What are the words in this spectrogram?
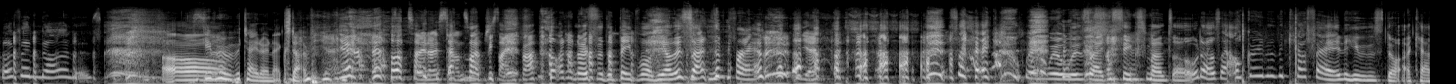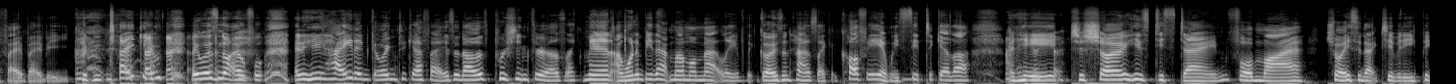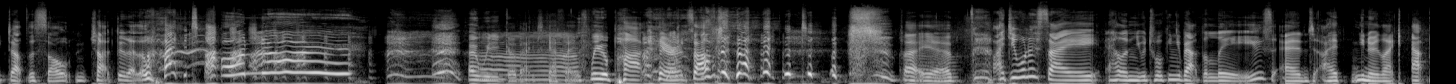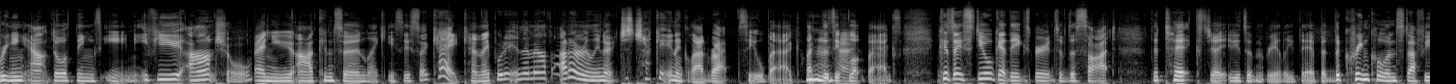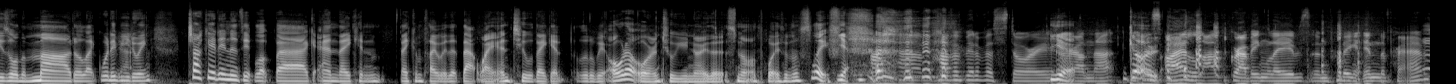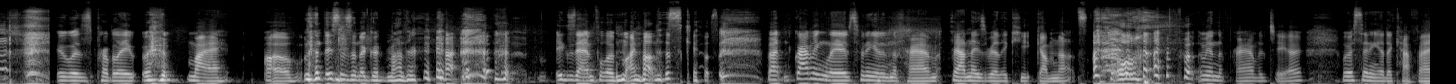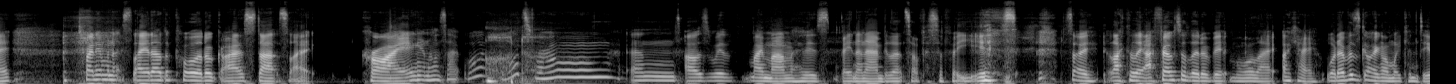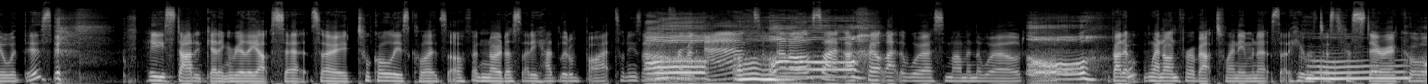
Not bananas. Give him a oh. potato next time. Yeah, Potato sounds might much be- safer. I don't know for the people on the other side of the pram. yeah. so when Will was like six months old, I was like, I'll go to the cafe. And he was not a cafe baby. You couldn't take him. It was not helpful. And he hated going to cafes. And I was pushing through. I was like, man, I want to be that mum on mat leave that goes and has like a coffee and we sit together. And he, to show his disdain for my choice in activity, picked up the salt and chucked it at the waiter. Oh no. And we didn't go back to cafes. Ah. We were park parents after that. but yeah, ah. I do want to say, Helen, you were talking about the leaves, and I, you know, like out bringing outdoor things in. If you aren't sure and you are concerned, like, is this okay? Can they put it in their mouth? I don't really know. Just chuck it in a Glad wrap seal bag, like the mm-hmm. Okay. Ziploc bags, because they still get the experience of the sight. The texture isn't really there, but the crinkle and stuff is, or the mud, or like whatever Yeah. you're doing. Chuck it in a Ziploc bag, and they can they can play with it that way until they get a little bit older, or until you know that it's not a poisonous leaf. Yeah. I um, have a bit of a story Yeah. around that. Go. Because I love grabbing leaves and putting it in the pram. It was probably my, oh, this isn't a good mother example of my mother's skills. But grabbing leaves, putting it in the pram, found these really cute gum nuts. Put them in the pram with Gio. We were sitting at a cafe. 20 minutes later, the poor little guy starts like crying and I was like, what, oh, what's wrong? And I was with my mum who's been an ambulance officer for years. so luckily I felt a little bit more like, okay, whatever's going on, we can deal with this. He started getting really upset. So took all his clothes off and noticed that he had little bites on his arm from an oh. ant. Oh. And I was like, I felt like the worst mum in the world. Oh. But it went on for about 20 minutes that he was just hysterical.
